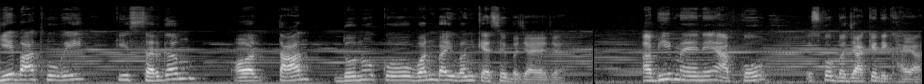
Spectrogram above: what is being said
ये बात हो गई कि सरगम और तान दोनों को वन बाय वन कैसे बजाया जाए। अभी मैंने आपको इसको बजा के दिखाया।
